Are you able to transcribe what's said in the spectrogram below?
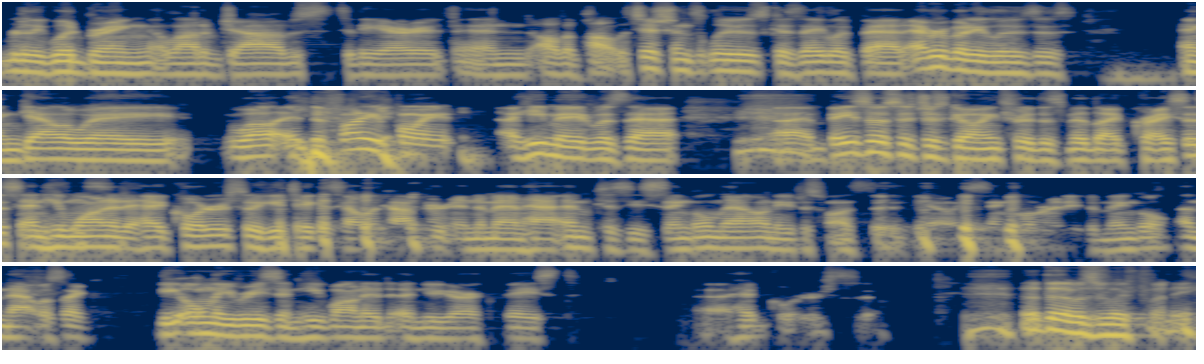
really would bring a lot of jobs to the area, and all the politicians lose because they look bad. Everybody loses, and Galloway. Well, the funny point he made was that uh, Bezos is just going through this midlife crisis, and he wanted a headquarters so he could take his helicopter into Manhattan because he's single now, and he just wants to, you know, he's single, ready to mingle, and that was like the only reason he wanted a New York-based uh, headquarters. So. I thought that was really funny.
